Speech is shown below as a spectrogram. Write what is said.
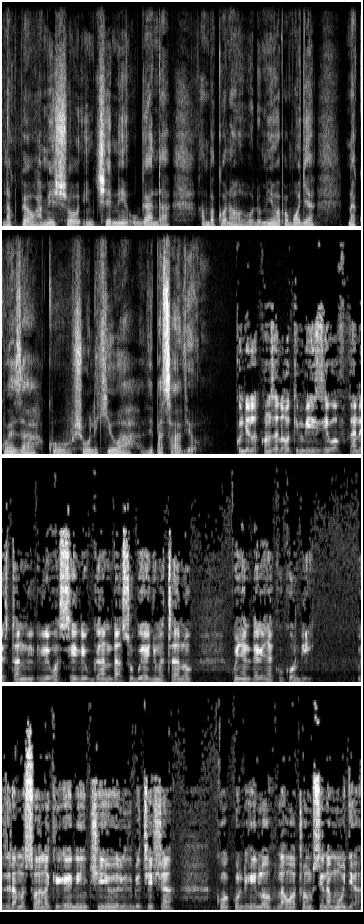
na kupewa uhamisho nchini Uganda, ambako wanahudumiwa pamoja na kuweza kushughulikiwa vipasavyo. Kundi la kwanza la wakimbizi wa Afghanistan liliwasili Uganda asubuhi ya Jumatano kwenye ndege ya Nyakukondi. Wizara ya masuala ya kigeni nchi hiyo ilithibitisha kuwa kundi hilo la watu hamsini na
